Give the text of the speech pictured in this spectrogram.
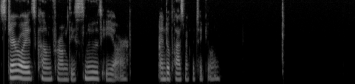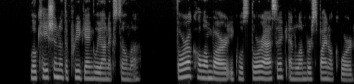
Steroids come from the smooth ER, endoplasmic reticulum. Location of the preganglionic soma. Thoracolumbar equals thoracic and lumbar spinal cord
